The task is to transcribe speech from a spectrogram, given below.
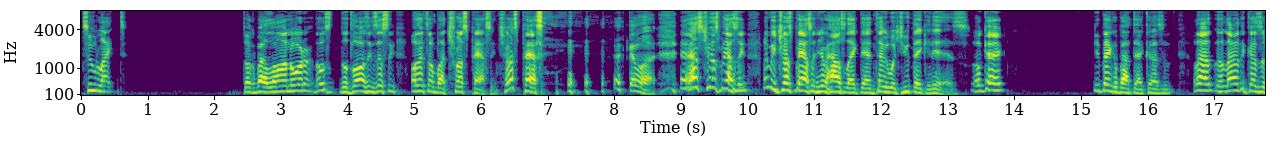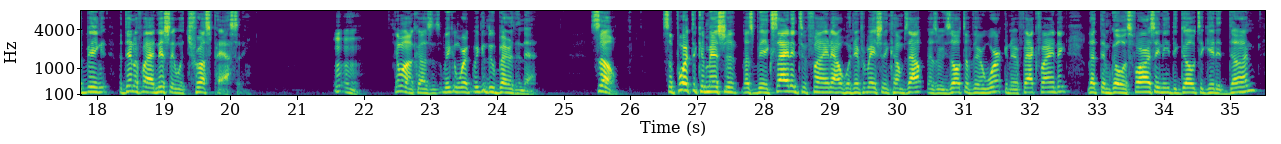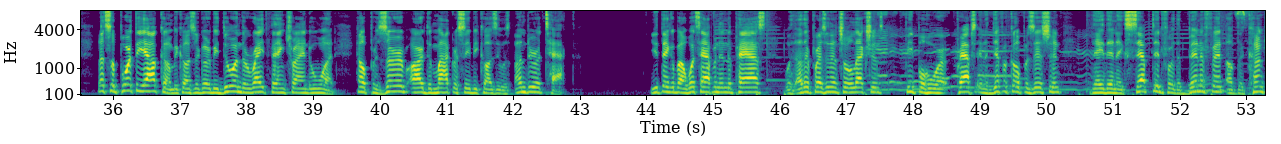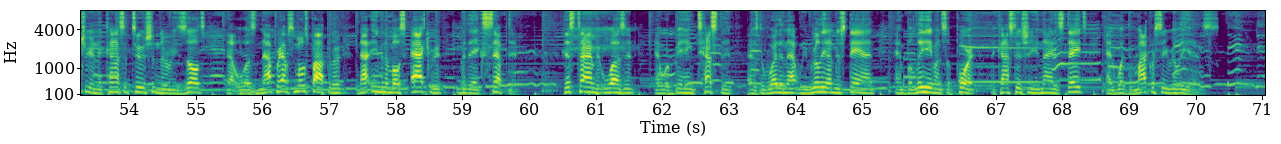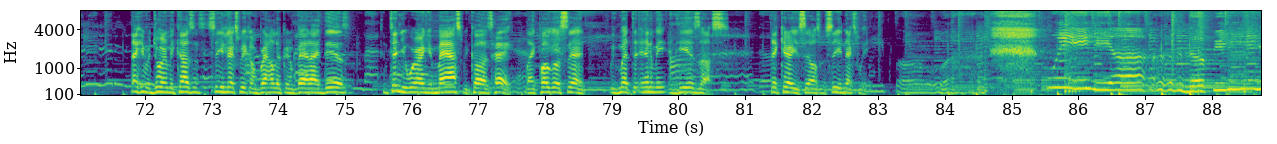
Too light. Talk about law and order. Those those laws existing. Oh, they're talking about trespassing. Trespassing. Come on, that's trespassing. Let me trespass in your house like that and tell me what you think it is. Okay. You think about that, cousin. A lot, of, a lot of the cousins are being identified initially with trespassing. Mm-mm. Come on, cousins. We can work. We can do better than that. So, support the commission. Let's be excited to find out what information comes out as a result of their work and their fact finding. Let them go as far as they need to go to get it done. Let's support the outcome because they're going to be doing the right thing, trying to one, help preserve our democracy because it was under attack. You think about what's happened in the past with other presidential elections, people who were perhaps in a difficult position, they then accepted for the benefit of the country and the Constitution the results that was not perhaps the most popular, not even the most accurate, but they accepted. This time it wasn't, and we're being tested as to whether or not we really understand and believe and support the Constitution of the United States and what democracy really is. Thank you for joining me, cousins. See you next week on Brown Liquor and Bad Ideas. Continue wearing your mask because, hey, like Pogo said, we've met the enemy and he is us. Take care of yourselves. We'll see you next week. We are the people.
